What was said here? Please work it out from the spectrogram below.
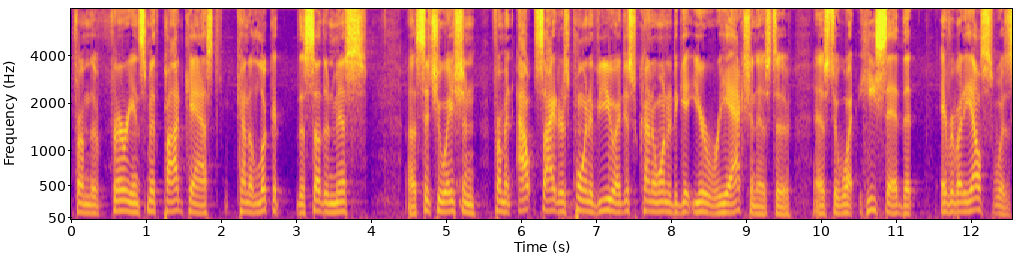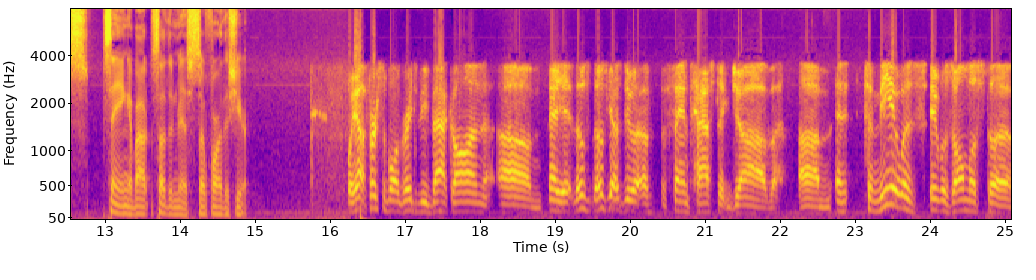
from the Frary and Smith podcast kind of look at the Southern Miss uh, situation from an outsider's point of view. I just kind of wanted to get your reaction as to as to what he said that everybody else was saying about Southern Miss so far this year. Well, yeah. First of all, great to be back on. Um, hey, those those guys do a, a fantastic job, um, and to me, it was it was almost a, uh,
